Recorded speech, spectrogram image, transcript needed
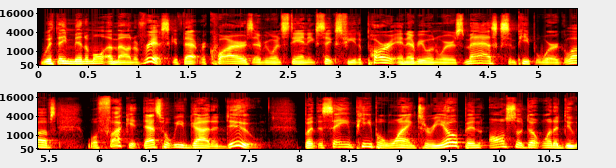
with a minimal amount of risk. If that requires everyone standing six feet apart and everyone wears masks and people wear gloves, well, fuck it. That's what we've got to do. But the same people wanting to reopen also don't want to do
